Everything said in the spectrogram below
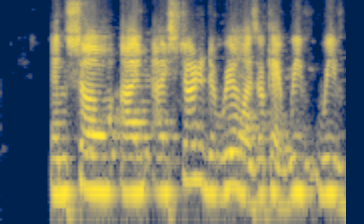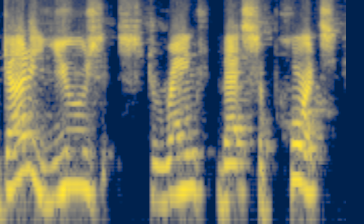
And so I, I started to realize, okay, we've we've got to use strength that supports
